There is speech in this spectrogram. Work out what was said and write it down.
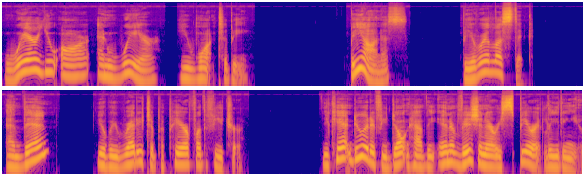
where you are, and where you want to be. Be honest, be realistic, and then you'll be ready to prepare for the future. You can't do it if you don't have the inner visionary spirit leading you.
